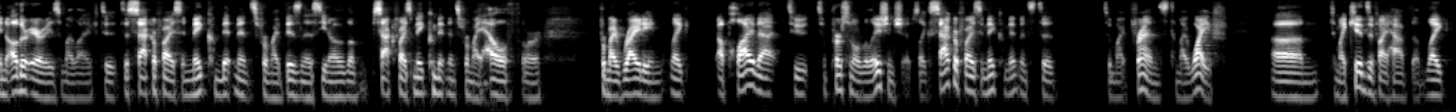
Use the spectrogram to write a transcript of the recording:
in other areas of my life to to sacrifice and make commitments for my business you know the sacrifice make commitments for my health or for my writing like apply that to to personal relationships like sacrifice and make commitments to to my friends, to my wife, um, to my kids if I have them. Like,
